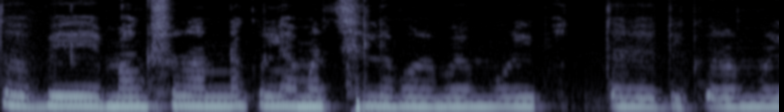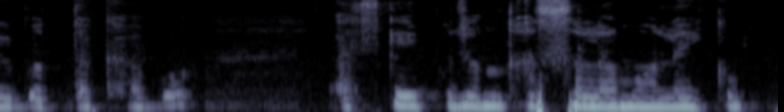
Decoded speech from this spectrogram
তবে মাংস রান্না করলে আমার ছেলে বলবে, মুড়ি ভর্তা রেডি করো, মুড়ি ভর্তা খাব। আজকে এই পর্যন্ত। আসসালামু আলাইকুম।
